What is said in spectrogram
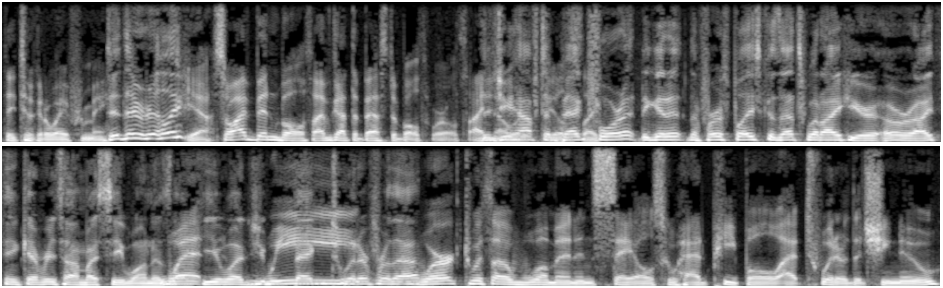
they took it away from me. Did they really? Yeah. So I've been both. I've got the best of both worlds. I Did know you have to beg like. for it to get it in the first place? Because that's what I hear, or I think every time I see one is When like, you what? You we beg Twitter for that? Worked with a woman in sales who had people at Twitter that she knew,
